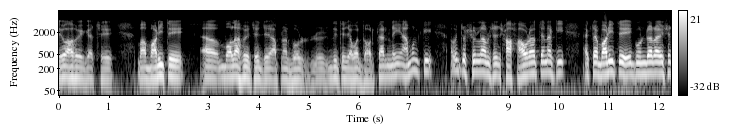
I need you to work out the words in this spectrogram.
দেওয়া হয়ে গেছে বা বাড়িতে বলা হয়েছে যে আপনার ভোট দিতে যাওয়ার দরকার নেই। এমনকি আমি তো শুনলাম সে হাওড়াতে নাকি একটা বাড়িতে গুন্ডারা এসে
